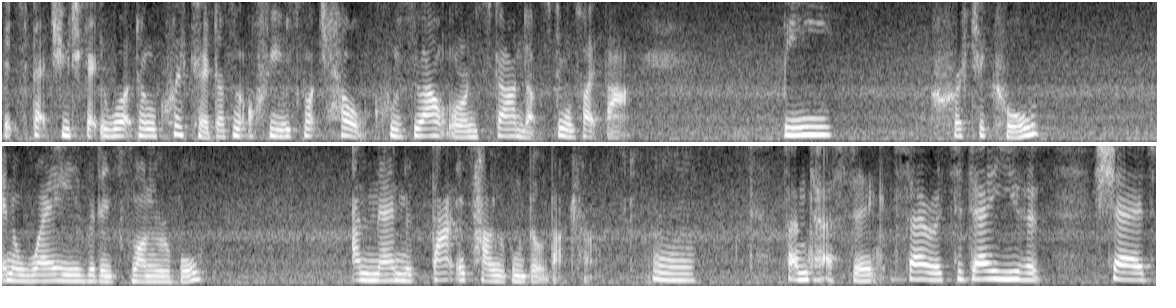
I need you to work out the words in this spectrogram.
expect you to get your work done quicker, doesn't offer you as much help, calls you out more in stand ups, things like that. Be critical in a way that is vulnerable, and then that is how you're going to build that trust. Mm. Fantastic. Sarah, today you have shared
